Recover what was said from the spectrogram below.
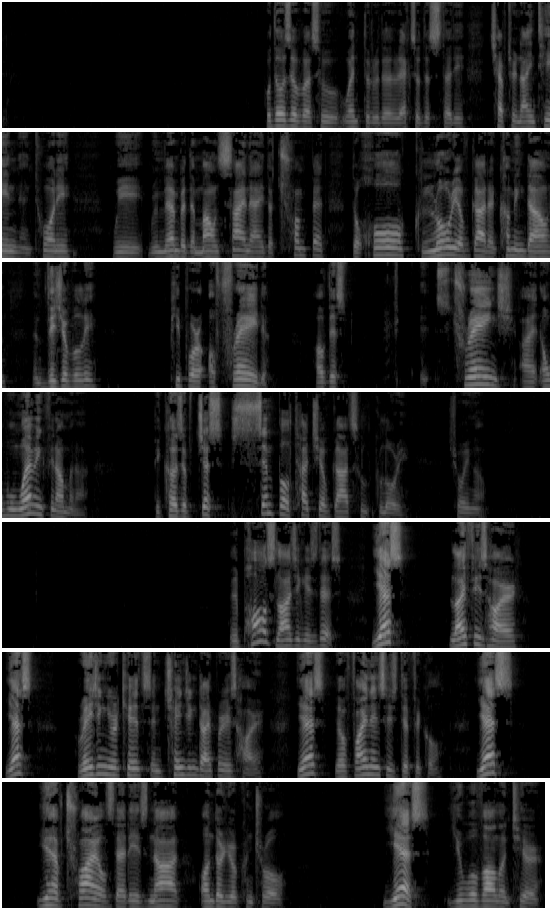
For those of us who went through the Exodus study, chapter 19 and 20, we remember the Mount Sinai, the trumpet, the whole glory of God and coming down and visibly. People are afraid of this strange and uh, overwhelming phenomenon because of just simple touch of God's glory showing up. And Paul's logic is this yes, life is hard. Yes, raising your kids and changing diaper is hard. Yes, your finance is difficult. Yes, you have trials that is not under your control. Yes, you will volunteer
